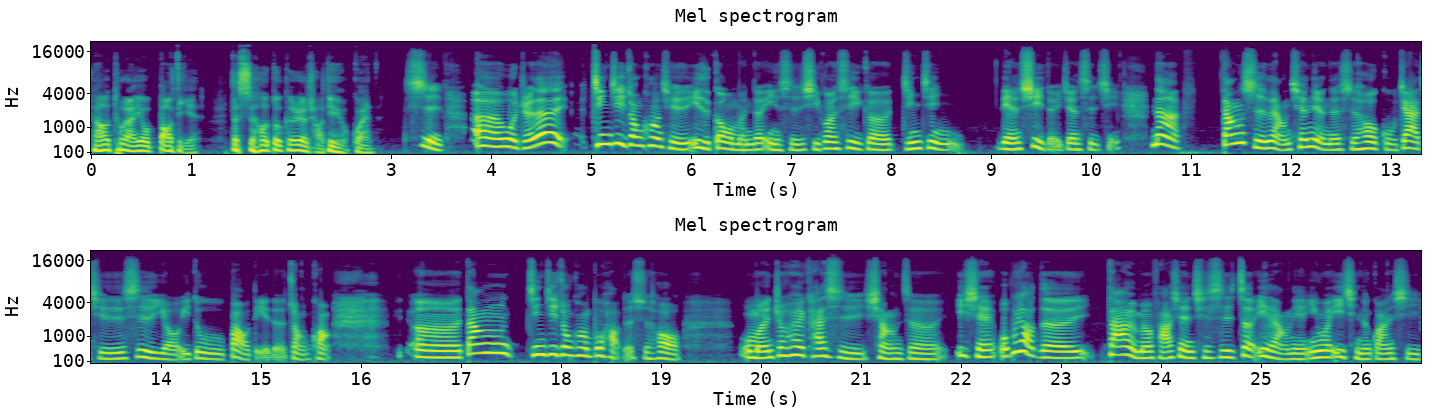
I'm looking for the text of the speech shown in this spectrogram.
然后突然又暴跌的时候，都跟热炒店有关。是，呃，我觉得经济状况其实一直跟我们的饮食习惯是一个紧紧联系的一件事情。那当时两千年的时候，股价其实是有一度暴跌的状况。呃，当经济状况不好的时候。我们就会开始想着一些，我不晓得大家有没有发现，其实这一两年因为疫情的关系，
